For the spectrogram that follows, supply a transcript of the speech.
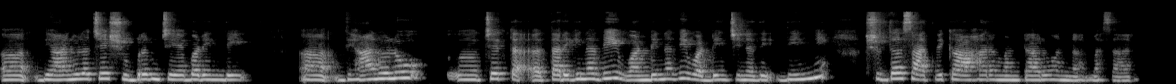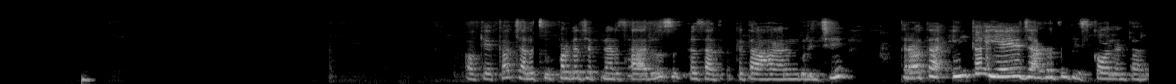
ఆ ధ్యానులచే శుభ్రం చేయబడింది ఆ ధ్యానులు చే త తరిగినది, వండినది, వడ్డించినది. దీన్ని శుద్ధ సాత్విక ఆహారం అంటారు అన్నారు మా సార్. ఓకే అక్క. చాలా సూపర్గా చెప్పినారు సారు. శుద్ధ సాత్వికత ఆహారం గురించి. తర్వాత ఇంకా ఏ ఏ జాగ్రత్తలు తీసుకోవాలంటారు?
